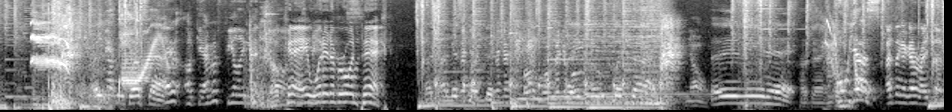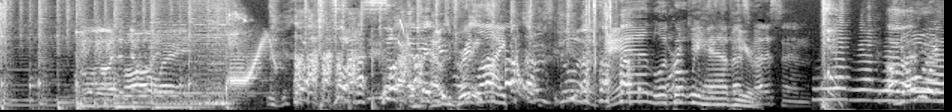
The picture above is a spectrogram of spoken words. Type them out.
I did not mean to press that. I, okay, I have a feeling that. John Okay, what did everyone pick? I, I misclicked it. Okay, bonus I it bonus didn't one. mean to click that. No. I didn't mean it. Oh yes! I think I got it right then. Oh, I didn't Oh, That was a great life. That was good. And look what we have here. Medicine. Oh, no one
